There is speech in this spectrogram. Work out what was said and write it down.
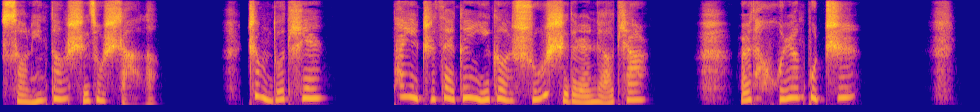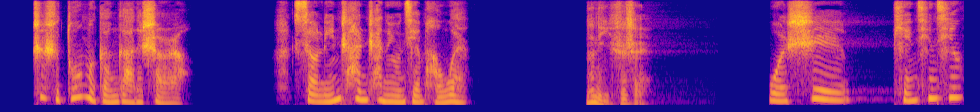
小林当时就傻了。这么多天，他一直在跟一个熟识的人聊天而他浑然不知，这是多么尴尬的事儿啊！小林颤颤的用键盘问：“那你是谁？”“我是田青青。”“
